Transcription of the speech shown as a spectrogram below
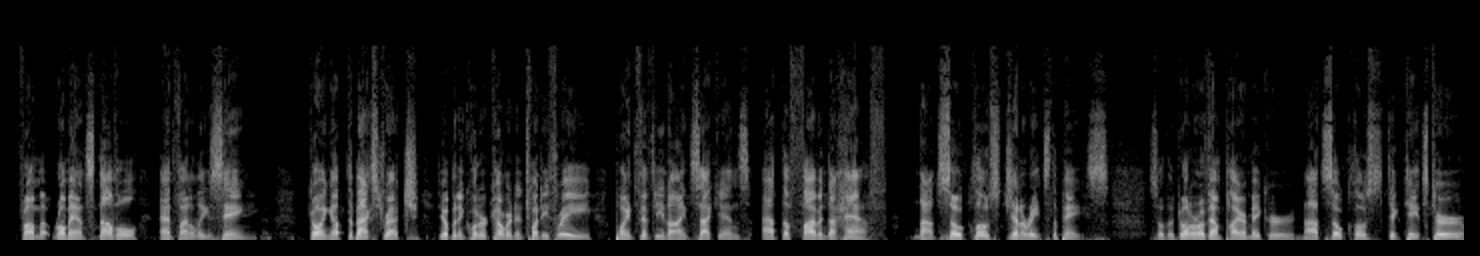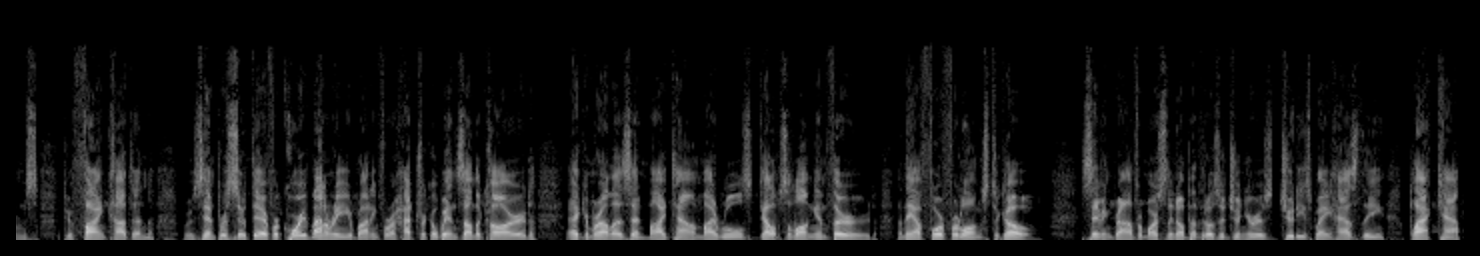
from Romance Novel and finally Zing. Going up the backstretch, the opening quarter covered in 23.59 seconds at the five and a half. Not so close generates the pace. So the daughter of Empire Maker, not so close, dictates terms to Fine Cotton, who's in pursuit there for Corey Lanerie, riding for a hat trick of wins on the card. Edgar Morales and My Town, My Rules gallops along in third, and they have four furlongs to go. Saving ground for Marcelino Pedroza Jr. as Judy's Way has the black cap.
